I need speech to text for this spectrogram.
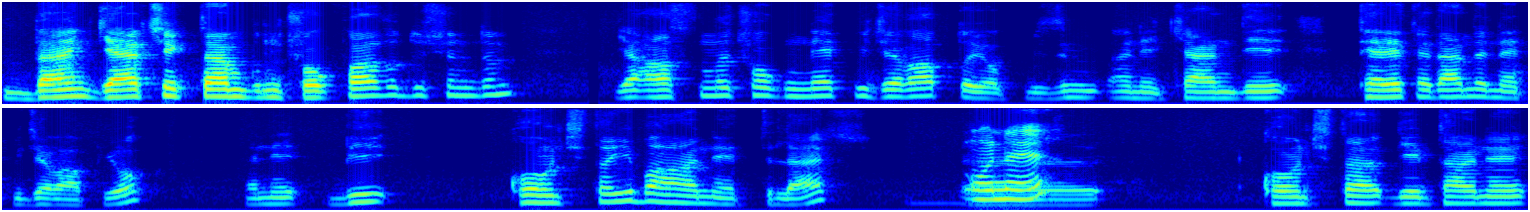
Ben gerçekten bunu çok fazla düşündüm. Ya aslında çok net bir cevap da yok. Bizim hani kendi TRT'den de net bir cevap yok. Hani bir Conchita'yı bahane ettiler. O ne? Ee, Conchita diye bir tane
